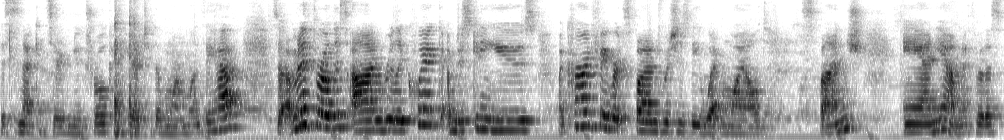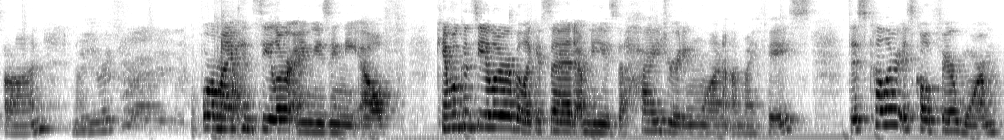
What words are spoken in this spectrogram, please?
this is not considered neutral compared to the warm ones they have. So I'm gonna throw this on really quick. I'm just gonna use my current favorite sponge, which is the Wet n Wild sponge. And yeah, I'm gonna throw this on and I'll be right back. For my concealer, I'm using the e.l.f. Camo Concealer, but like I said, I'm gonna use the hydrating one on my face. This color is called Fair Warm.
